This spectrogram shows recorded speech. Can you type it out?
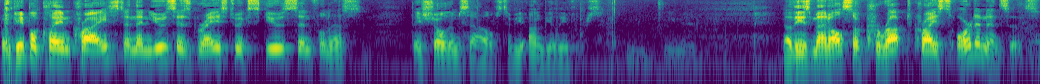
When people claim Christ and then use his grace to excuse sinfulness, they show themselves to be unbelievers. Now, these men also corrupt Christ's ordinances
